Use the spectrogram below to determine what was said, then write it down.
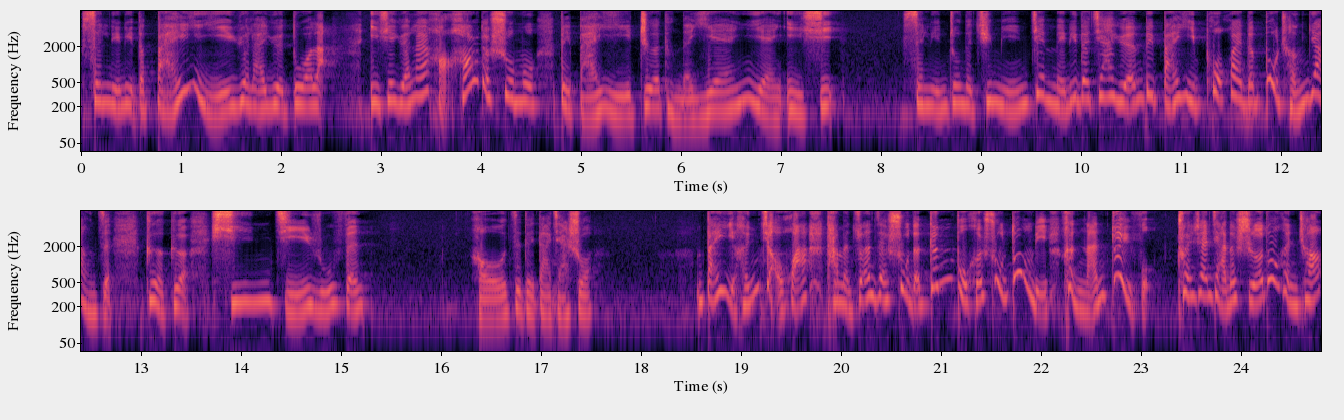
森林里的白蚁越来越多了。一些原来好好的树木被白蚁折腾得奄奄一息，森林中的居民见美丽的家园被白蚁破坏的不成样子，个个心急如焚。猴子对大家说：“白蚁很狡猾，它们钻在树的根部和树洞里，很难对付。穿山甲的舌头很长，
